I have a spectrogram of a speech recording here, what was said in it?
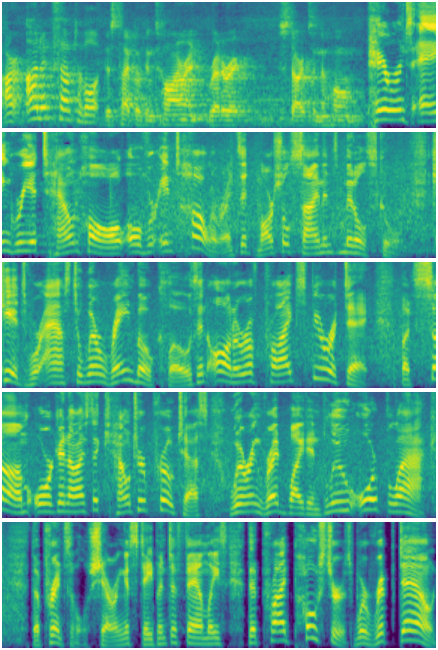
are unacceptable. This type of intolerant rhetoric starts in the home. Parents angry at town hall over intolerance at Marshall Simonds Middle School. Kids were asked to wear rainbow clothes in honor of Pride Spirit Day, but some organized a counter protest wearing red, white, and blue or black. The principal sharing a statement to families that pride posters were ripped down,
